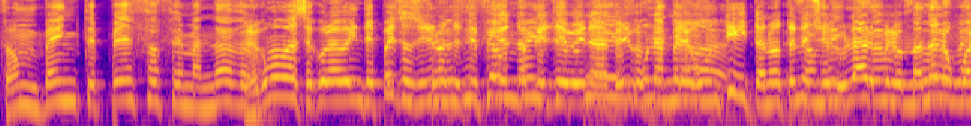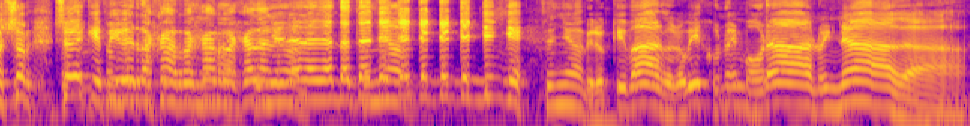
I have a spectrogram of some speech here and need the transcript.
Son 20 pesos el mandado. ¿Pero cómo vas a cobrar 20 pesos si yo no Pero te si estoy son pidiendo que 20 lleven a pesos, una preguntita? No tenés Son celular, 20, pero mandale un son WhatsApp. 20, ¿Sabes qué, son pibe? 20, Rajá, rajá, rajá, dale, señor. Pero qué bárbaro, viejo, no hay moral, no hay nada.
